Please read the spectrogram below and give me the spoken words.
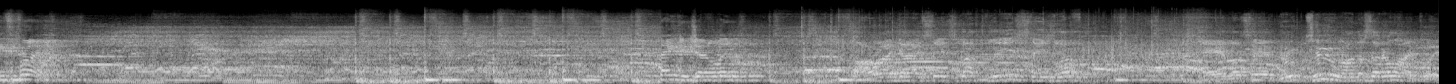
Face front. Thank you, gentlemen. All right, guys, stage left, please. Stage left. And let's have group two on the center line, please.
